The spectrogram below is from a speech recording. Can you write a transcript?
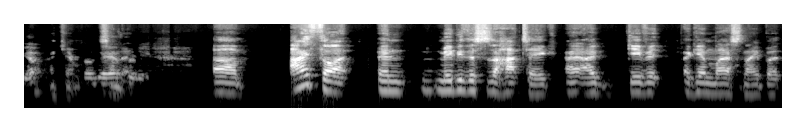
Yep. I can't remember. Sunday. Sunday. Um, I thought, and maybe this is a hot take. I, I gave it again last night, but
